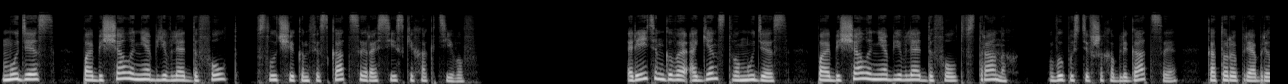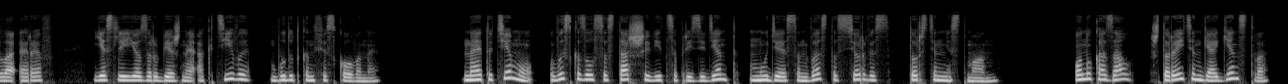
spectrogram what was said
Moody's пообещала не объявлять дефолт в случае конфискации российских активов. Рейтинговое агентство Moody's пообещало не объявлять дефолт в странах, выпустивших облигации, которые приобрела РФ, если ее зарубежные активы будут конфискованы. На эту тему высказался старший вице-президент Moody's Investors Service Торстен Нистман. Он указал, что рейтинги агентства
